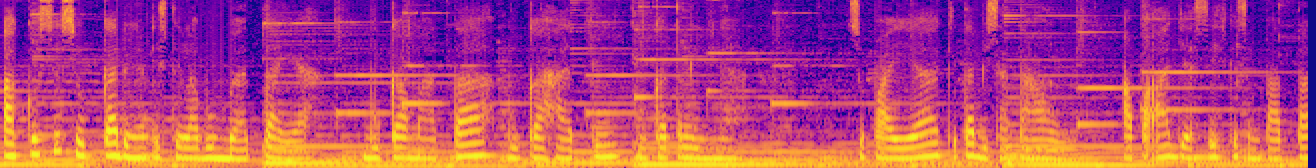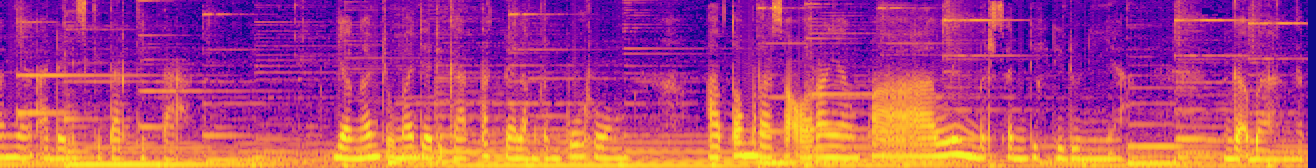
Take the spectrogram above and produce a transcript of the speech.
Aku sih suka dengan istilah bumbata ya. Buka mata, buka hati, buka telinga. Supaya kita bisa tahu apa aja sih kesempatan yang ada di sekitar kita. Jangan cuma jadi katak dalam tempurung atau merasa orang yang paling bersedih di dunia. Enggak banget.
